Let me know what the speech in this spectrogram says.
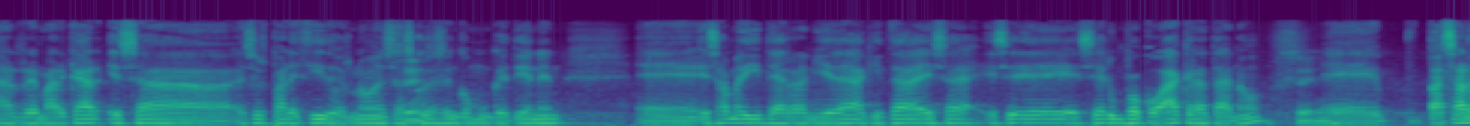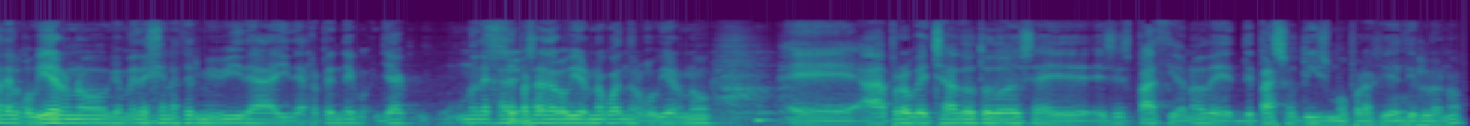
a remarcar esa- esos parecidos, ¿no? esas Sí. cosas en común que tienen. Eh, esa mediterraneidad, quizá esa, ese ser un poco ácrata, ¿no? Sí. Eh, pasar del gobierno, que me dejen hacer mi vida y de repente ya uno deja de pasar del gobierno cuando el gobierno eh, ha aprovechado todo ese, ese espacio ¿no? de, de pasotismo, por Mm. así decirlo, ¿no?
